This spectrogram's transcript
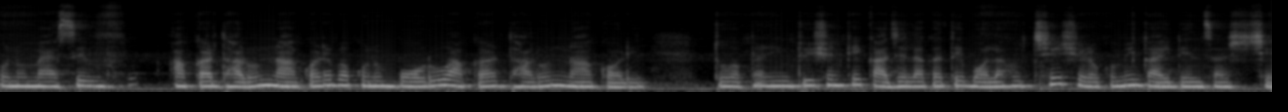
কোনো ম্যাসিভ আকার ধারণ না করে বা কোনো বড় আকার ধারণ না করে। তো আপনার ইনটিউশনকে কাজে লাগাতে বলা হচ্ছে, সেরকমই গাইডেন্স আসছে।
